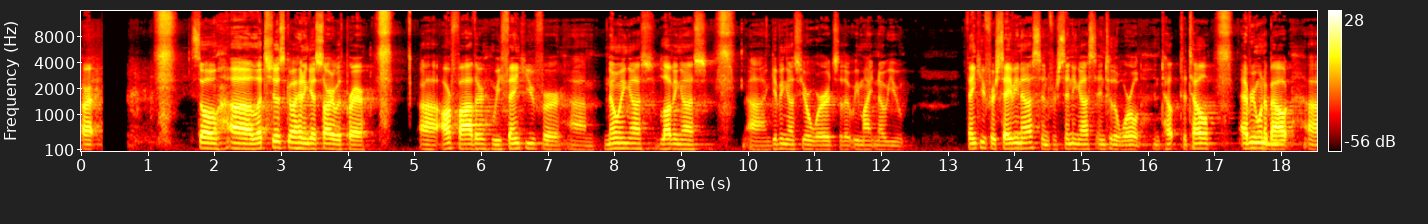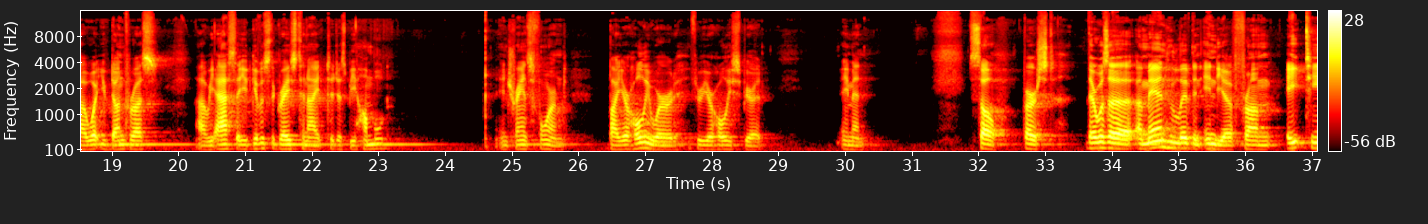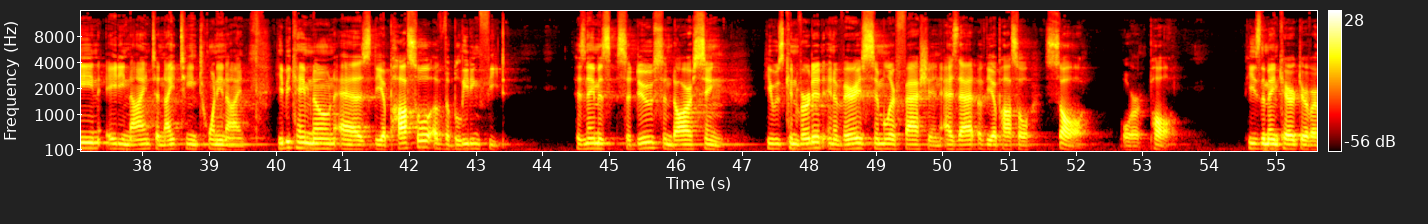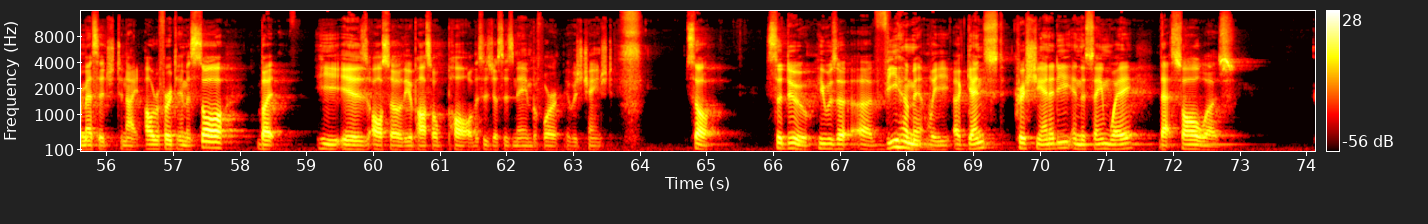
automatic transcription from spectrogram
All right. So uh, let's just go ahead and get started with prayer. Uh, our Father, we thank you for um, knowing us, loving us, uh, giving us your word so that we might know you. Thank you for saving us and for sending us into the world and te- to tell everyone about uh, what you've done for us. Uh, we ask that you'd give us the grace tonight to just be humbled and transformed by your holy word through your Holy Spirit. Amen. So, first, there was a, a man who lived in India from 1889 to 1929. He became known as the Apostle of the Bleeding Feet. His name is Sadhu Sundar Singh. He was converted in a very similar fashion as that of the Apostle Saul or Paul. He's the main character of our message tonight. I'll refer to him as Saul, but he is also the Apostle Paul. This is just his name before it was changed. So, Sadhu, he was a, a vehemently against Christianity in the same way that Saul was.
